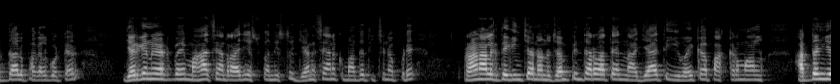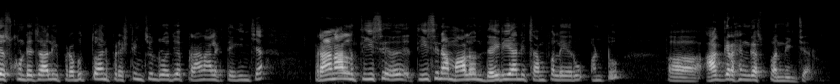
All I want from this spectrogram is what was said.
అద్దాలు పగలగొట్టారు. జరిగిన ఘటనపై మహాసేన రాజేష్ స్పందిస్తూ జనసేనకు మద్దతు ఇచ్చినప్పుడే ప్రాణాలకు తెగించా నన్ను చంపిన తర్వాత నా జాతి ఈ వైకాపా అక్రమాలను అర్థం చేసుకుంటే చాలు. ఈ ప్రభుత్వాన్ని ప్రశ్నించిన రోజే ప్రాణాలకు తెగించా. ప్రాణాలను తీసి తీసినా మాలోని ధైర్యాన్ని చంపలేరు అంటూ ఆగ్రహంగా స్పందించారు.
